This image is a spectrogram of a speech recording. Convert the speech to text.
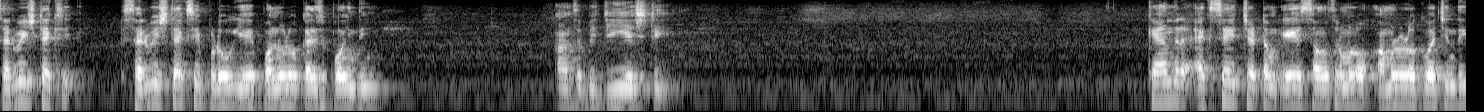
సర్వీస్ ట్యాక్స్ సర్వీస్ ట్యాక్స్ ఇప్పుడు ఏ పన్నులో కలిసిపోయింది? Answer B GST. కేంద్ర ఎక్సైజ్ చట్టం ఏ సంవత్సరంలో అమలులోకి వచ్చింది?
